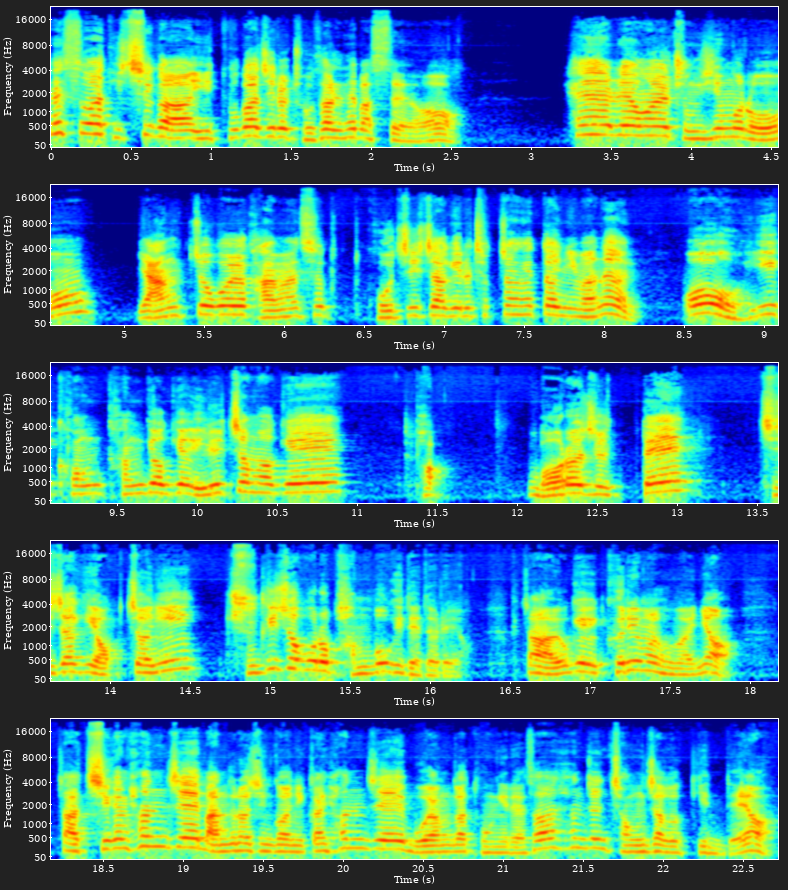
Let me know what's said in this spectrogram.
헬스와 디치가 이 두 가지를 조사를 해봤어요. 해령을 중심으로 양쪽을 가면서 고지자기를 측정했더니만은 어, 이 건- 간격이 일정하게 버- 멀어질 때 지자기 역전이 주기적으로 반복이 되더래요. 자, 여기 그림을 보면요. 자, 지금 현재 만들어진 거니까 현재의 모양과 동일해서 현재는 정자극기인데요.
